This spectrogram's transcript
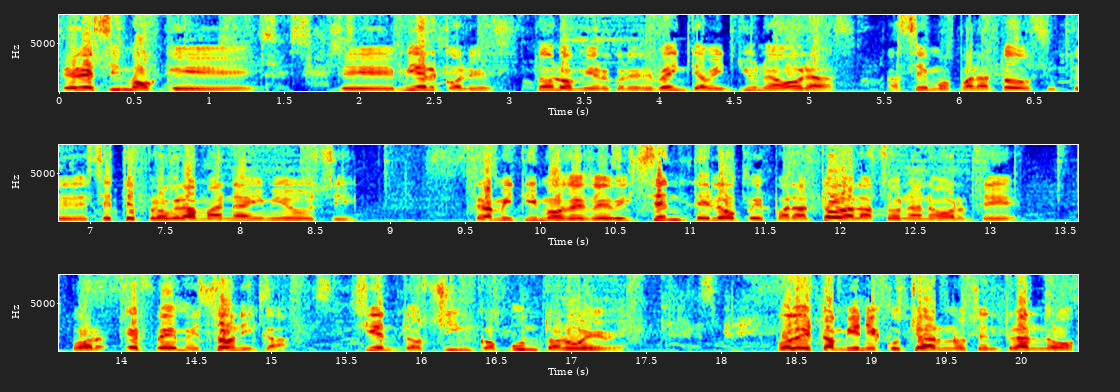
Les decimos que de miércoles, todos los miércoles de 20 a 21 horas, hacemos para todos ustedes este programa Night Music. Transmitimos desde Vicente López para toda la zona norte por FM Sónica 105.9. Podés también escucharnos entrando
